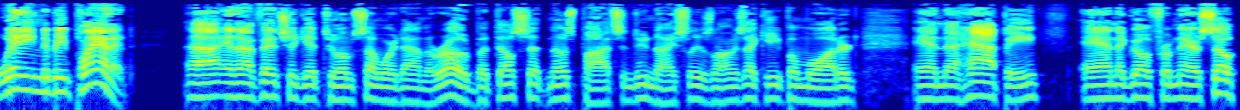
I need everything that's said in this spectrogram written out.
waiting to be planted. Uh, and I eventually get to them somewhere down the road, but they'll sit in those pots and do nicely as long as I keep them watered and uh, happy and uh, go from there. So,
